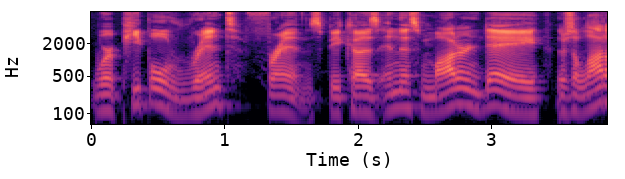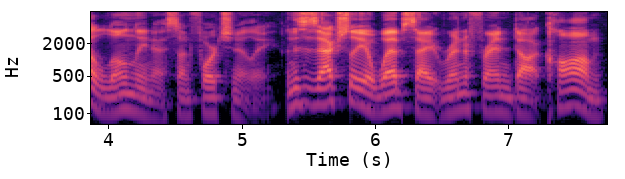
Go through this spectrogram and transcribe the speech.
where people rent friends because in this modern day, there's a lot of loneliness, unfortunately. And this is actually a website, rentafriend.com,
